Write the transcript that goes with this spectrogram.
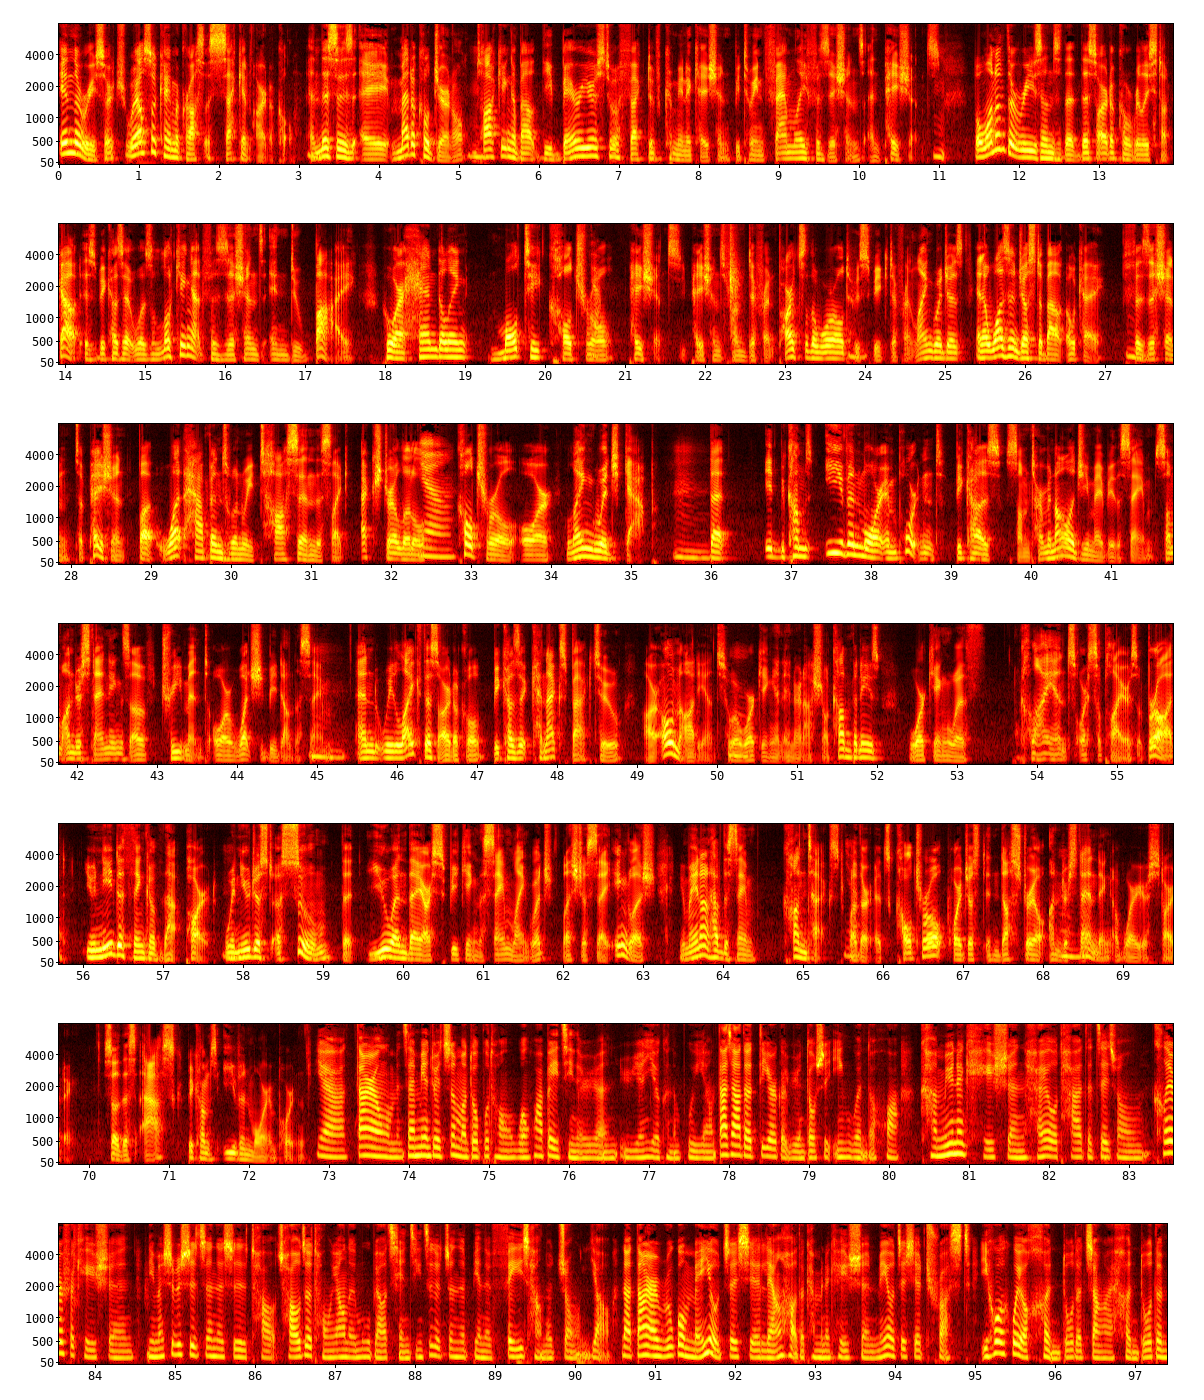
In the research, we also came across a second article, and this is a medical journal mm-hmm. talking about the barriers to effective communication between family physicians and patients. Mm. But one of the reasons that this article really stuck out is because it was looking at physicians in Dubai who are handling multicultural patients, patients from different parts of the world who mm-hmm. speak different languages. And it wasn't just about, okay, mm. physician to patient, but what happens when we toss in this like extra little Yeah. cultural or language gap mm. that it becomes even more important because some terminology may be the same, some understandings of treatment or what should be done the same. Mm-hmm. And we like this article because it connects back to our own audience who are mm-hmm. working in international companies, working with clients or suppliers abroad. You need to think of that part. When mm-hmm. you just assume that you and they are speaking the same language, let's just say English, you may not have the same context, whether it's cultural or just industrial mm-hmm. understanding of where you're starting. So this ask becomes even more important. Yeah，当然我们在面对这么多不同文化背景的人，语言也可能不一样。大家的第二个语言都是英文的话，communication 还有它的这种 clarification，你们是不是真的是朝朝着同样的目标前进？这个真的变得非常的重要。那当然，如果没有这些良好的 communication，没有这些 trust，以后会有很多的障碍，很多的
